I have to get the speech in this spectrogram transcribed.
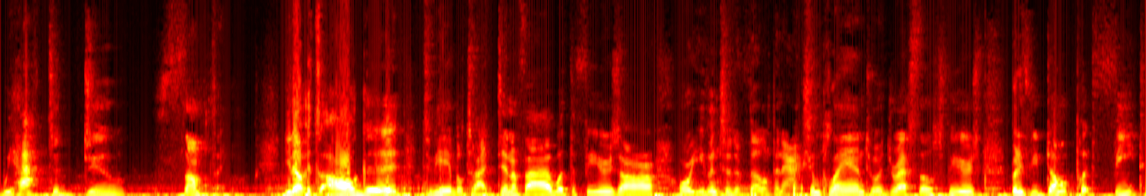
we have to do something. You know, it's all good to be able to identify what the fears are or even to develop an action plan to address those fears. But if you don't put feet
